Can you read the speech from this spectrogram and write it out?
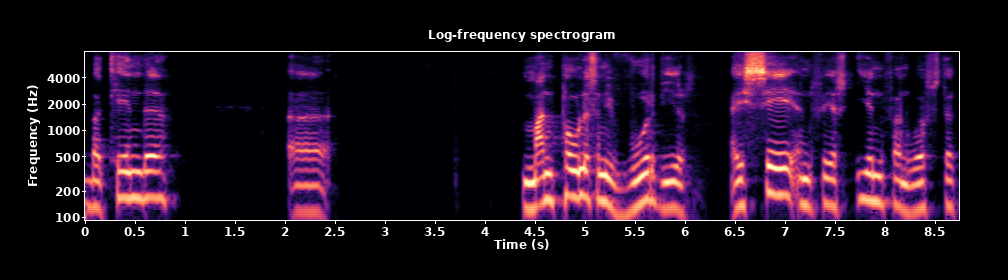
bekende uh man Paulus in die woord hier. Hy sê in vers 1 van hoofstuk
